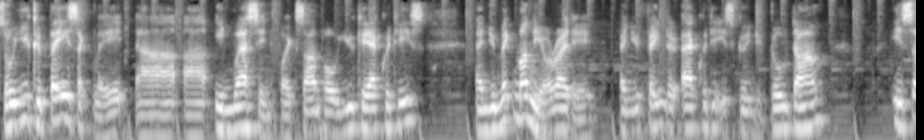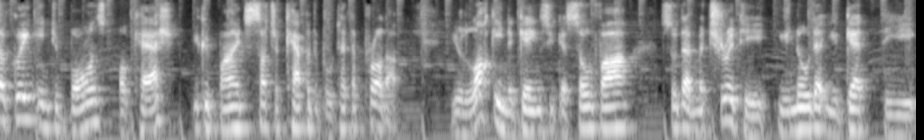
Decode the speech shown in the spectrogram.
So you could basically uh, uh, invest in, for example, UK equities, and you make money already, and you think the equity is going to go down. Instead of going into bonds or cash, you could buy such a capital protected product. You lock in the gains you get so far, so that maturity, you know that you get the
